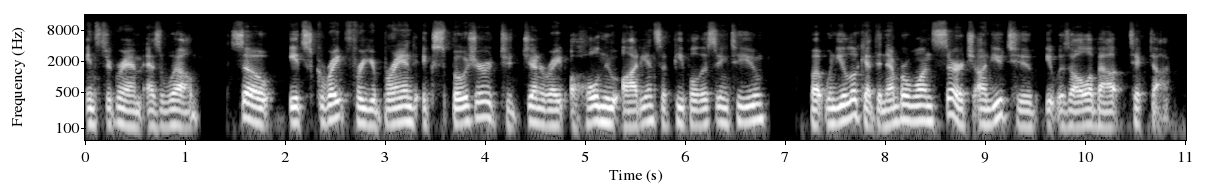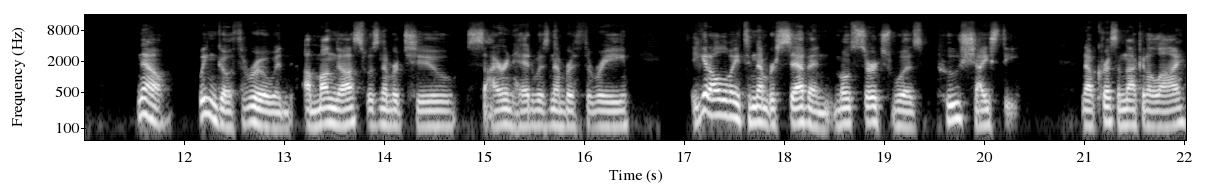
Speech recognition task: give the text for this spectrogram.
Instagram as well. So it's great for your brand exposure to generate a whole new audience of people listening to you. But when you look at the number one search on YouTube, it was all about TikTok. Now, we can go through and Among Us was number two, Siren Head was number three. You get all the way to number seven. Most searched was Pooh Shiesty. Now, Chris, I'm not going to lie.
